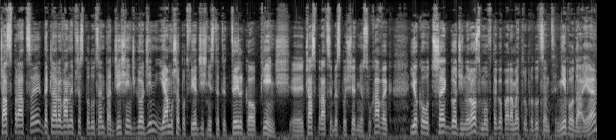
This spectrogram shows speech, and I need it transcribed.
Czas pracy deklarowany przez producenta 10 godzin. Ja muszę potwierdzić niestety tylko 5. Yy, Czas pracy bezpośrednio słuchawek i około 3 godzin rozmów. Tego parametru producent nie podaje.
